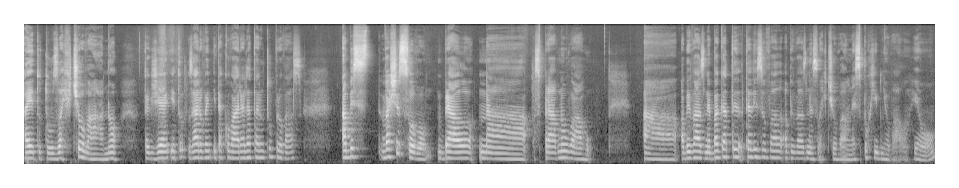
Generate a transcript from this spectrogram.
a je to tu zlehčováno. Takže je to zároveň i taková rada Tarutu pro vás, aby vaše slovo bral na správnou váhu a aby vás nebagatelizoval, aby vás nezlehčoval, nespochybňoval, jo.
